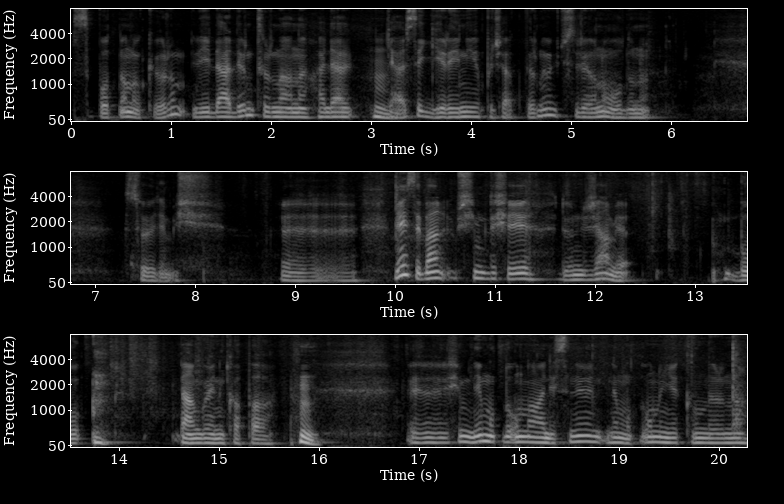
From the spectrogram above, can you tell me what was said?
spottan okuyorum. Liderlerin tırnağına halal hmm. gelse gereğini yapacaklarını, üç silahının olduğunu söylemiş. Ee, neyse ben şimdi şeye döneceğim ya. Bu Penguen'in kapağı. Hmm. Ee, şimdi ne mutlu onun ailesine, ne mutlu onun yakınlarına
